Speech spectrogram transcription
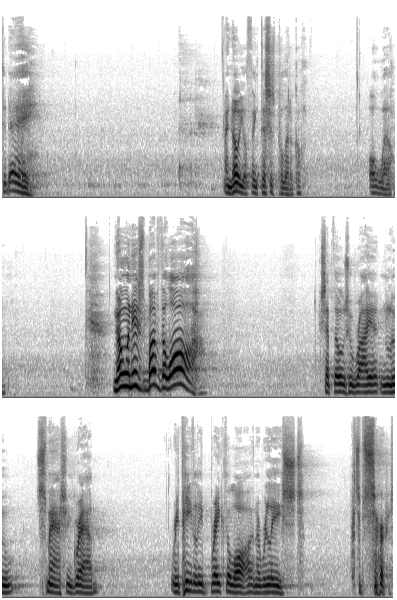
today? I know you'll think this is political. Oh well. No one is above the law except those who riot and loot, smash and grab, repeatedly break the law and are released. That's absurd.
